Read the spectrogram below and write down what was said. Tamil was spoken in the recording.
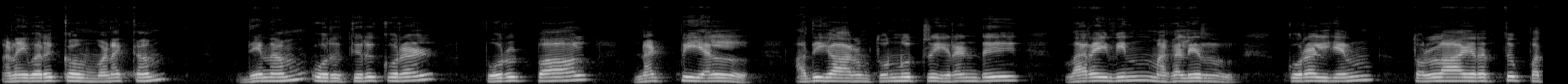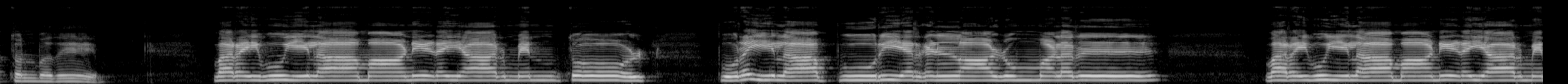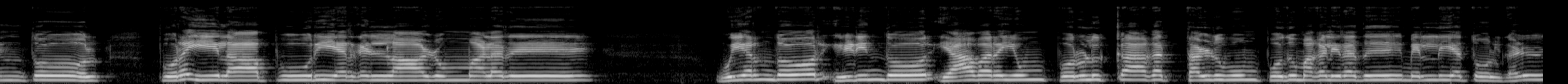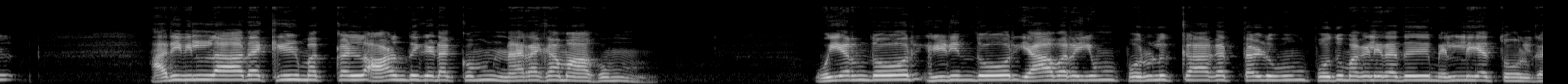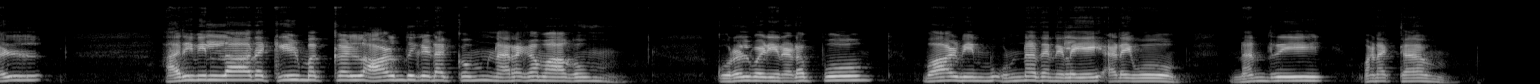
அனைவருக்கும் வணக்கம். தினம் ஒரு திருக்குறள் பொருட்பால் நட்பியல். அதிகாரம் தொன்னூற்று இரண்டு வரைவின் மகளிர். குரல் எண் தொள்ளாயிரத்து பத்தொன்பது. வரைவு இலாமானிடையார் மென்தோள் புறையிலா பூரியர்கள் ஆழும் மலரு. வரைவுயிலா மானிடையார் மென்தோல் புறையிலா பூரியர்கள் ஆழும் மலரு. உயர்ந்தோர் இழிந்தோர் யாவரையும் பொருளுக்காகத் தழுவும் பொதுமகளிரது மெல்லிய தோள்கள். அறிவில்லாத கீழ்மக்கள் ஆழ்ந்து கிடக்கும் நரகமாகும். உயர்ந்தோர் இழிந்தோர் யாவரையும் பொருளுக்காகத் தழுவும் பொதுமகளிரது மெல்லிய தோள்கள். அறிவில்லாத கீழ்மக்கள் ஆழ்ந்து கிடக்கும் நரகமாகும். குரல் வழி நடப்போம். வாழ்வின் உன்னத நிலையை அடைவோம். நன்றி. வணக்கம்.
